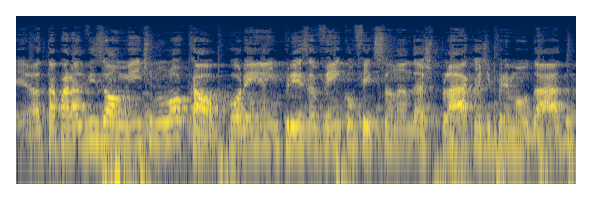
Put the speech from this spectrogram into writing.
ela está parada visualmente no local. Porém, a empresa vem confeccionando as placas de pré-moldado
